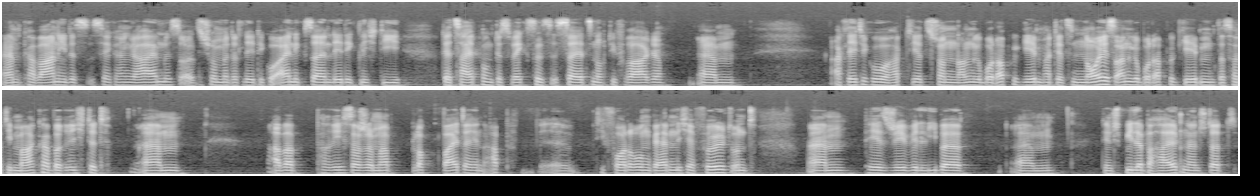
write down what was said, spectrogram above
Ähm, Cavani, das ist ja kein Geheimnis, soll sich schon mit Atletico einig sein. Lediglich die, der Zeitpunkt des Wechsels ist da jetzt noch die Frage. Ähm, Atletico hat jetzt schon ein Angebot abgegeben, hat jetzt ein neues Angebot abgegeben. Das hat die Marca berichtet. Ähm, aber Paris Saint-Germain blockt weiterhin ab. Äh, die Forderungen werden nicht erfüllt und ähm, PSG will lieber ähm, den Spieler behalten, anstatt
